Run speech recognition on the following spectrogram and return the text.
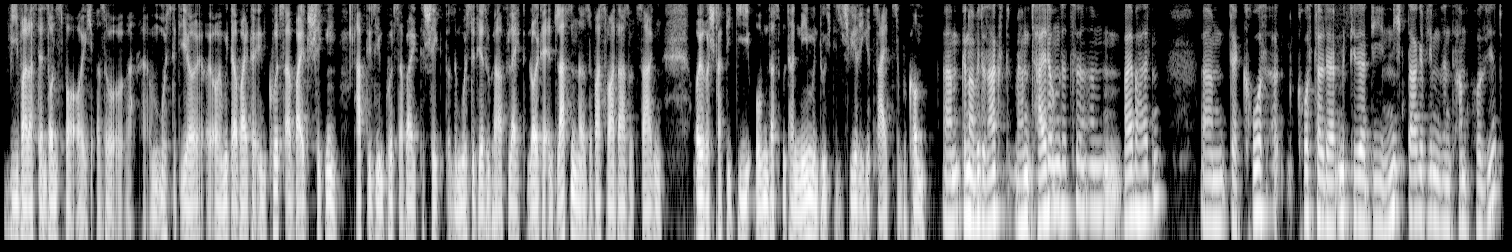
Wie war das denn sonst bei euch? Also äh, musstet ihr eure Mitarbeiter in Kurzarbeit schicken? Habt ihr sie in Kurzarbeit geschickt? Also musstet ihr sogar vielleicht Leute entlassen? Also was war da sozusagen eure Strategie, um das Unternehmen durch diese schwierige Zeit zu bekommen? Ähm, genau, wie du sagst, wir haben einen Teil der Umsätze ähm, beibehalten. Ähm, der Groß, äh, Großteil der Mitglieder, die nicht da geblieben sind, haben pausiert.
